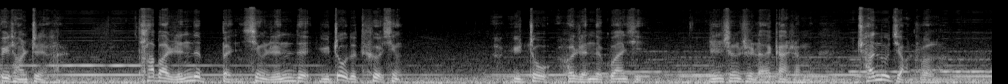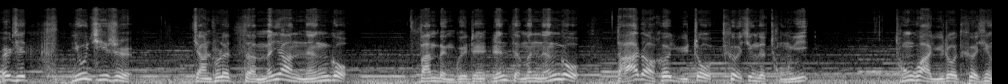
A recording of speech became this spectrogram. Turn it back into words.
非常震撼。他把人的本性、人的宇宙的特性、宇宙和人的关系、人生是来干什么，全都讲出来了。而且，尤其是讲出来怎么样能够返本归真，人怎么能够达到和宇宙特性的统一，同化宇宙特性，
